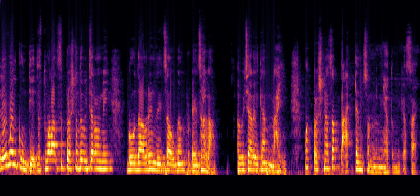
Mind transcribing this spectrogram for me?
लेवल कोणती आहे? जर तुम्हाला असं प्रश्न तर विचारणार नाही गोदावरी नदीचा उगम कुठे झाला? हा विचारेल का? नाही. मग प्रश्नाचा पॅटर्न समजून घ्या तुम्ही कसा आहे.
